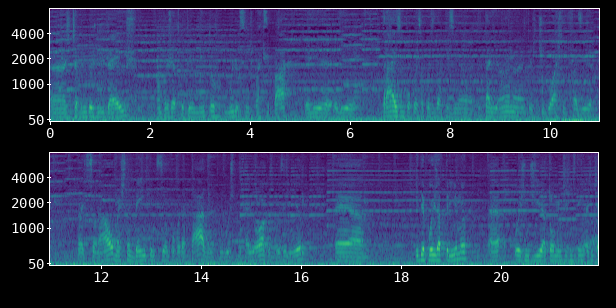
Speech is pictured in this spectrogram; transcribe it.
Uh, a gente abriu em 2010. É um projeto que eu tenho muito orgulho assim, de participar. Ele, ele traz um pouco essa coisa da cozinha italiana que a gente gosta de fazer tradicional, mas também tem que ser um pouco adaptado né, para o gosto do carioca, do brasileiro. É, e depois da prima, é, hoje em dia, atualmente, a gente tem. A gente,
